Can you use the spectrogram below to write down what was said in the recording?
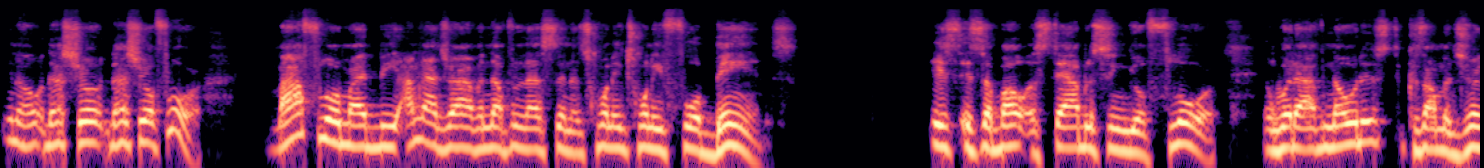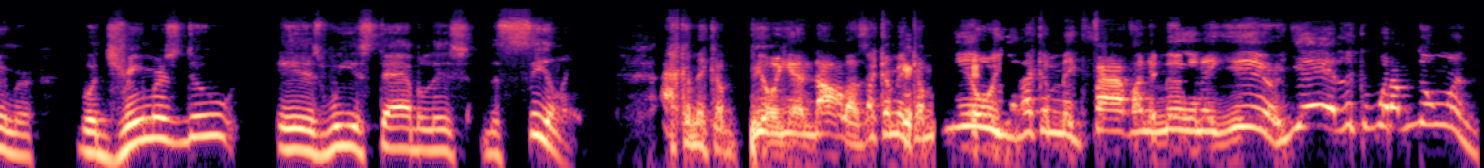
You know, that's your that's your floor. My floor might be I'm not driving nothing less than a 2024 Benz. It's it's about establishing your floor. And what I've noticed, because I'm a dreamer, what dreamers do is we establish the ceiling. I can make a billion dollars. I can make a million. I can make 500 million a year. Yeah, look at what I'm doing.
